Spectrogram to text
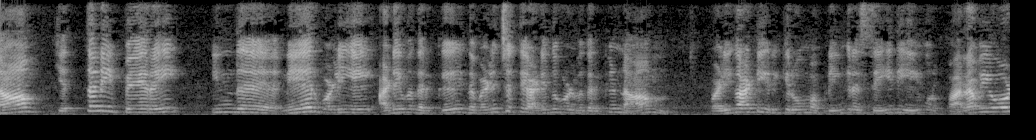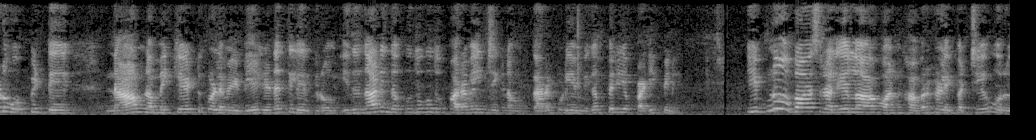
நாம் எத்தனை பேரை இந்த நேர் வழியை அடைவதற்கு இந்த வெளிச்சத்தை அடைந்து கொள்வதற்கு நாம் வழிகாட்டி இருக்கிறோம் அப்படிங்கிற செய்தியை ஒரு பறவையோடு ஒப்பிட்டு நாம் நம்மை கேட்டுக்கொள்ள வேண்டிய இடத்தில் இருக்கிறோம். இதுதான் இந்த புது புது பறவை இன்றைக்கு நமக்கு தரக்கூடிய மிகப்பெரிய படிப்பினை. இப்னு அபாஸ் ரலியல்லா அவர்களை பற்றிய ஒரு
